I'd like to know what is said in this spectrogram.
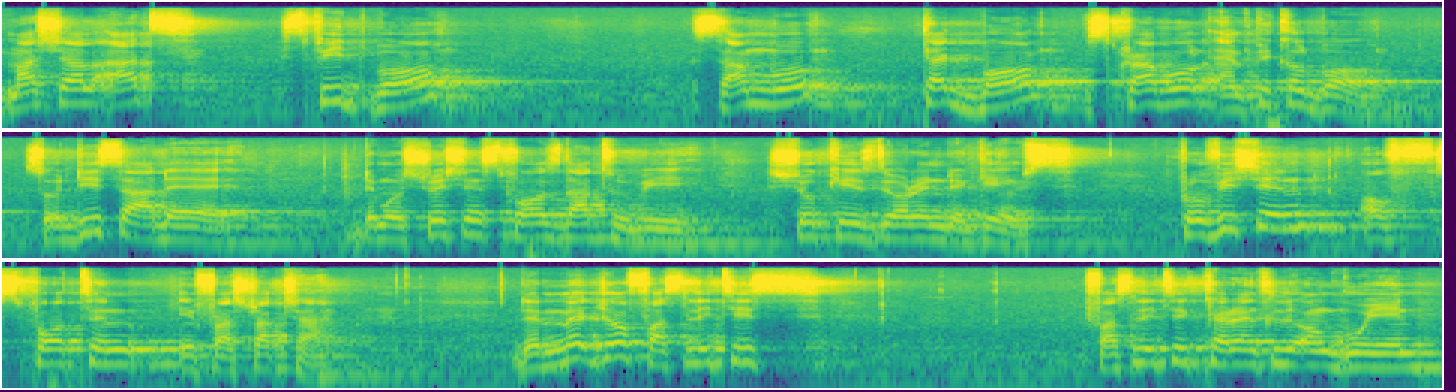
martial arts, speedball, sambo, teqball, scrabble, and pickleball. So these are the demonstration sports that will be showcased during the games. Provision of sporting infrastructure. The major facilities facility currently ongoing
